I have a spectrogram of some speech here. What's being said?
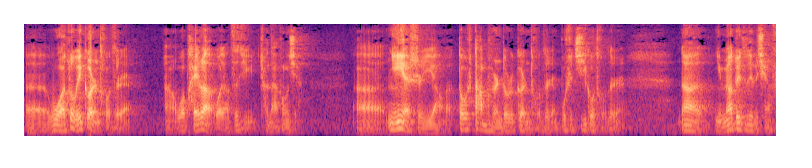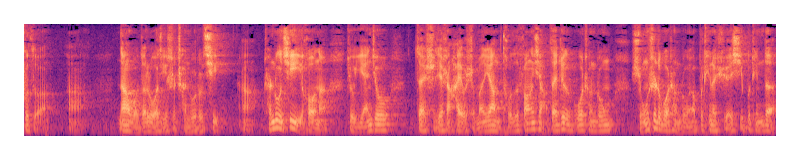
呃，我作为个人投资人啊，我赔了我要自己承担风险。呃，你也是一样的，都是大部分人都是个人投资人，不是机构投资人。那你们要对自己的钱负责啊。那我的逻辑是沉住住气啊，沉住气以后呢，就研究。在世界上还有什么样的投资方向？在这个过程中，熊市的过程中，要不停的学习，不停的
